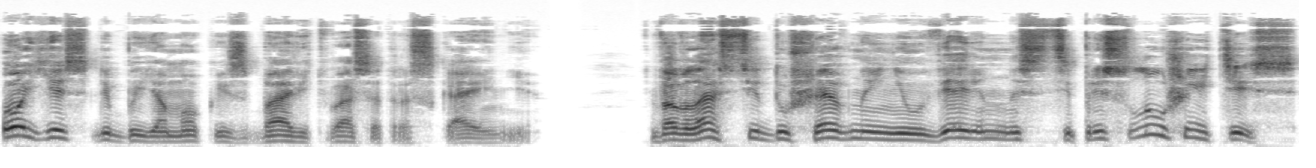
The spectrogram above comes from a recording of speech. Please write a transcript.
О, если бы я мог избавить вас от раскаяния! Во власти душевной неуверенности прислушайтесь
